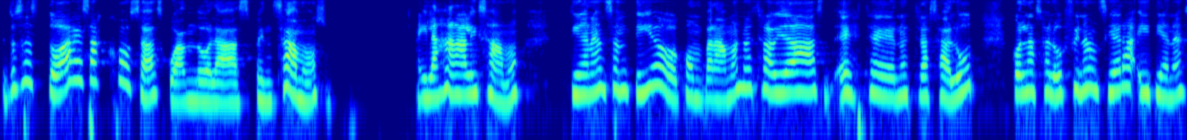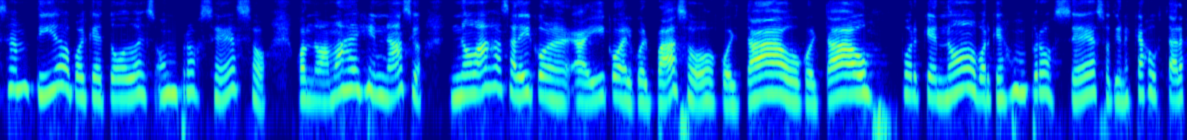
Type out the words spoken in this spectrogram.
Entonces, todas esas cosas, cuando las pensamos, y las analizamos, tienen sentido. Comparamos nuestra vida, este, nuestra salud con la salud financiera y tiene sentido porque todo es un proceso. Cuando vamos al gimnasio, no vas a salir con, ahí con el cuerpazo cortado, cortado. porque no? Porque es un proceso. Tienes que ajustar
